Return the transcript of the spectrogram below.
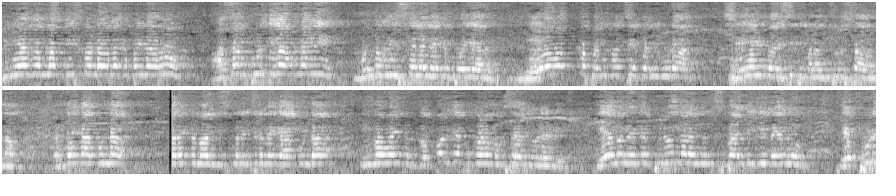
వినియోగంలోకి తీసుకొని రాలేకపోయినారు అసంపూర్తిగా ఉన్నవి ముందుకు తీసుకెళ్ళలేకపోయారు ఏ ఒక్క పని వచ్చే పని కూడా చేయని పరిస్థితి మనం చూస్తా ఉన్నాం. అంతేకాకుండా కార్యక్రమాలు విస్మరించడమే కాకుండా ఇంకోవైపు గొప్పలు చెప్పుకోవడం ఒకసారి చూడండి. ఏమనంటే పులివెందుల మున్సిపాలిటీకి మేము ఎప్పుడు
